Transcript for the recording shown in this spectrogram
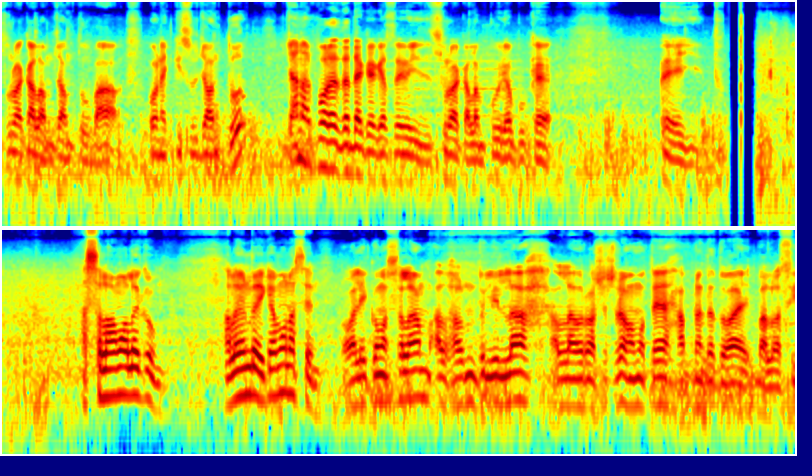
সুরা কালাম জানতো বা অনেক কিছু জানতো। জানার পরে দেখা গেছে এই সুরা কালাম পুরা বুকে এই আসসালামু আলাইকুম। আলাইন ভাই কেমন আছেন? ওয়ালাইকুম আসসালাম আলহামদুলিল্লাহ আল্লাহর অশেষ রহমতে আপনাদের দোয়ায় ভালো আছি।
